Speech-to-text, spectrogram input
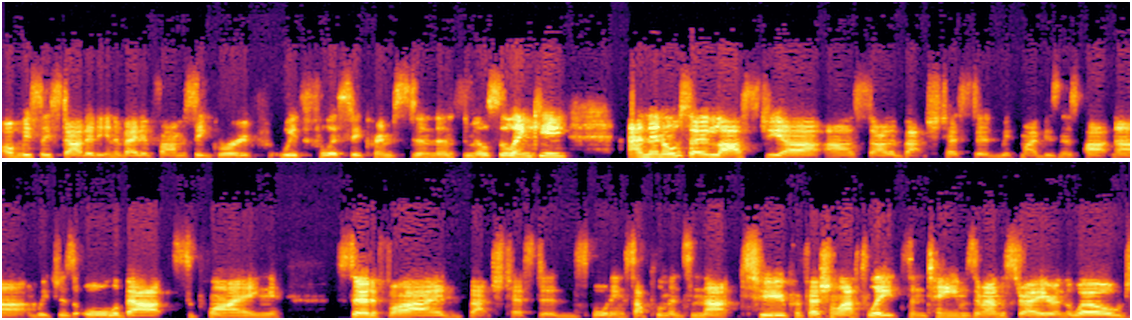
obviously started Innovative Pharmacy Group with Felicity Crimston and Samil Solanki. And then also last year, uh, started Batch Tested with my business partner, which is all about supplying certified batch tested sporting supplements and that to professional athletes and teams around Australia and the world,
